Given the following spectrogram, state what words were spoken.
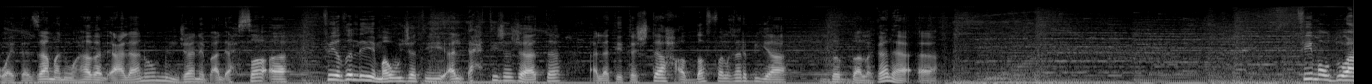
ويتزامن هذا الإعلان من جانب الإحصاء في ظل موجة الاحتجاجات التي تجتاح الضفة الغربية ضد الغلاء. في موضوع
